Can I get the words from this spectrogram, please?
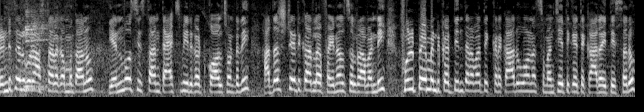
రెండు తెలుగు రాష్ట్రాలకు అమ్ముతాను. ఎన్ఓసి ఇస్తాను ట్యాక్స్ మీరు కట్టుకోవాల్సి ఉంటుంది. అదర్ స్టేట్ కార్ల ఫైనాన్స్ రావండి. ఫుల్ పేమెంట్ కట్టిన తర్వాత ఇక్కడ కారు ఓనర్స్ మంచి అయితే కారు అయితే ఇస్తారు.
